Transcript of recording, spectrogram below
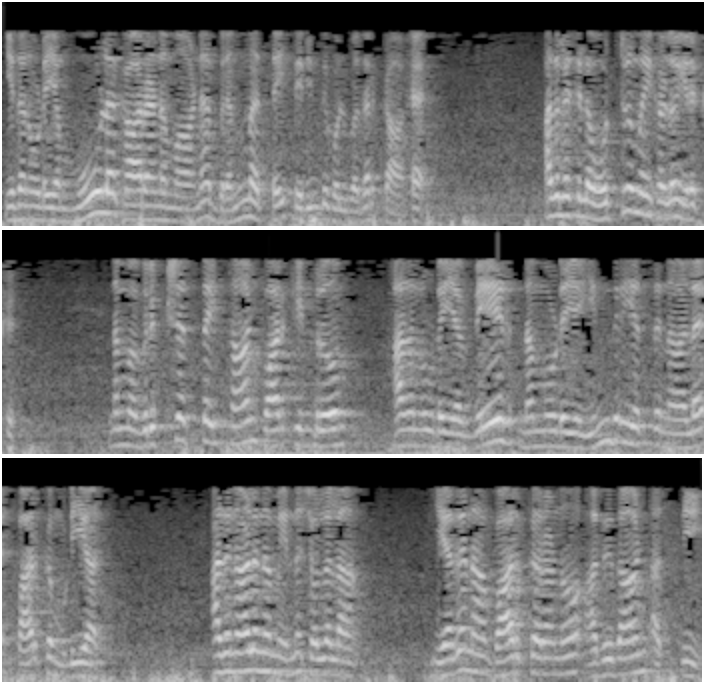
இதனுடைய மூல காரணமான பிரம்மத்தை தெரிந்து கொள்வதற்காக. அதுல சில ஒற்றுமைகளும் இருக்கு. நம்ம விரக்ஷத்தை தான் பார்க்கின்றோம். அதனுடைய வேர் நம்முடைய இந்திரியத்தினால பார்க்க முடியாது. அதனால நம்ம என்ன சொல்லலாம்? எதை நான் பார்க்கிறனோ அதுதான் அஸ்தி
